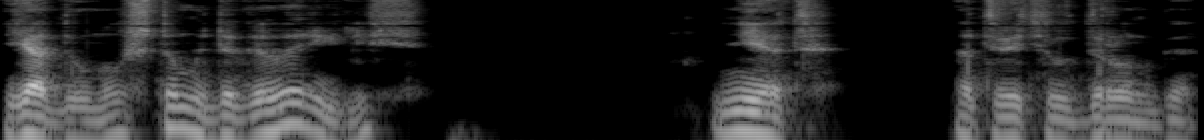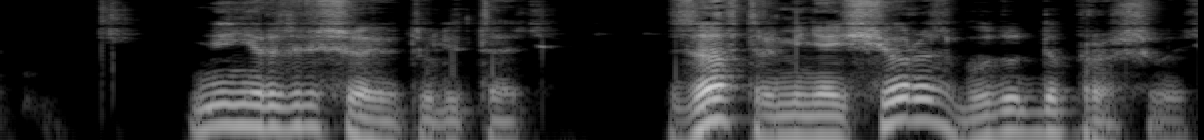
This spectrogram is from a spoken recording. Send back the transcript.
Я думал, что мы договорились. Нет, ответил Дронго. Мне не разрешают улетать. Завтра меня еще раз будут допрашивать.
